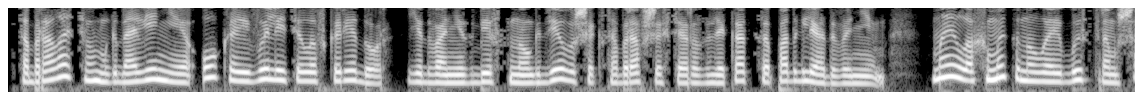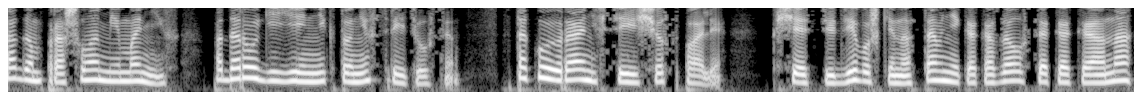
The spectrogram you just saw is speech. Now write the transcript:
Собралась в мгновение ока и вылетела в коридор, едва не сбив с ног девушек, собравшихся развлекаться подглядыванием. Мейла хмыкнула и быстрым шагом прошла мимо них. По дороге ей никто не встретился. В такую рань все еще спали. К счастью, девушки наставник оказался, как и она,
